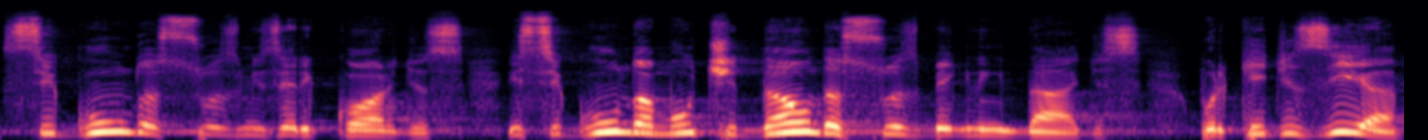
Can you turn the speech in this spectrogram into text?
segundo as suas misericórdias e segundo a multidão das suas benignidades, porque dizia:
